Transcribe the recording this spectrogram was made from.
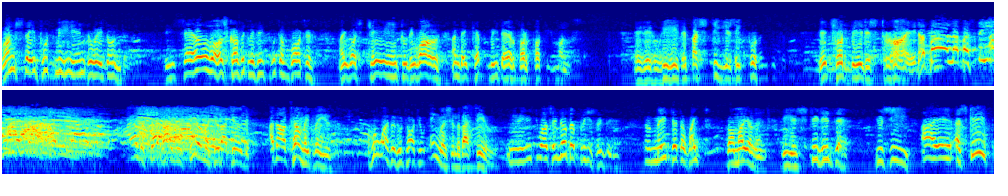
Once they put me into a dungeon. The cell was covered with a foot of water. I was chained to the wall, and they kept me there for 40 months. Eh, oui, the Bastille is a. It should be destroyed. La Bastille! I understand how you feel, Monsieur Latude. And now tell me, please, who was it who taught you English in the Bastille? It was another prisoner, uh, Major the White from Ireland. He is still in there. You see, I escaped.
